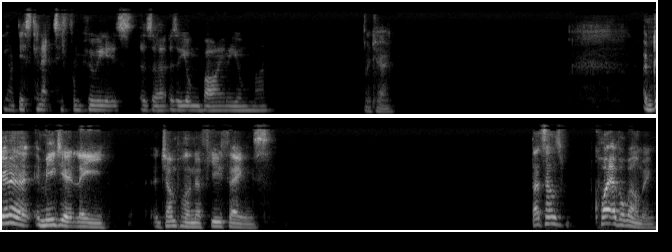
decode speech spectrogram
you know disconnected from who he is as a as a young boy and a young man. Okay. I'm gonna immediately jump on a few things. That sounds quite overwhelming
